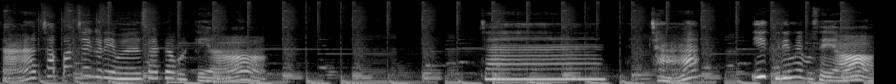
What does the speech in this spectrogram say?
자, 첫 번째 그림을 살펴볼게요. 짠! 자, 이 그림을 보세요.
